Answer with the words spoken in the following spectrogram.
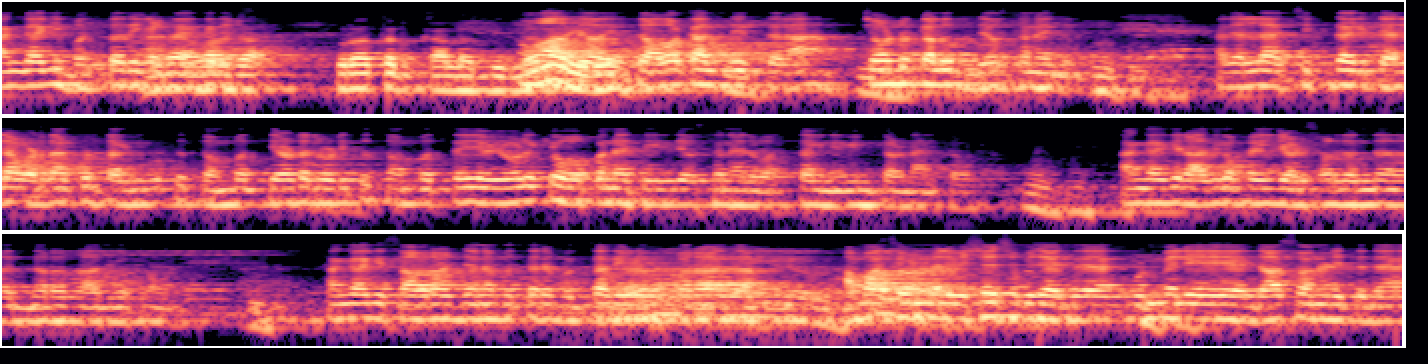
ಹಂಗಾಗಿ ಭಕ್ತಾದಿಗಳು ಪುರಾತನ ಕಾಲದಿಂದ ಅವ ಕಾಲದ ಇತ್ತಲ್ಲ? ಚೌಡ್ರ ಕಾಲದ ದೇವಸ್ಥಾನ ಇದು. ಅದೆಲ್ಲ ಚಿಕ್ಕದಾಗಿತ್ತು ಎಲ್ಲ ಹೊಡೆದಾಕ್ಬಿಟ್ಟು ತೆಗೆದ್ಬಿಟ್ಟು ತೊಂಬತ್ತೆರಡರಲ್ಲಿ ಹೊಡಿತು. ತೊಂಬತ್ತೈದು ಏಳಕ್ಕೆ ಓಪನ್ ಆಯ್ತು. ಈ ದೇವಸ್ಥಾನ ಎಲ್ಲ ಹೊಸದಾಗಿ ನವೀಕರಣ ಆಯ್ತು ಅವಾಗ. ಹಂಗಾಗಿ ರಾಜಗೋಪುರ ಈಗ ಎರಡು ಸಾವಿರದ ಹದಿನಾರರ ರಾಜಗೋಪುರ ಹಂಗಾಗಿ ಸಾವಿರಾರು ಜನ ಬರ್ತಾರೆ. ಭಕ್ತಾದಿಗಳು ಬರ ಅಮಾಸೆ ಹುಣ್ಮೇಲೆ ವಿಶೇಷ ಪೂಜೆ ಆಗ್ತದೆ ಹುಣ್ಮೇಲೆ ದಾಸೋಹ ನಡೀತದೆ.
